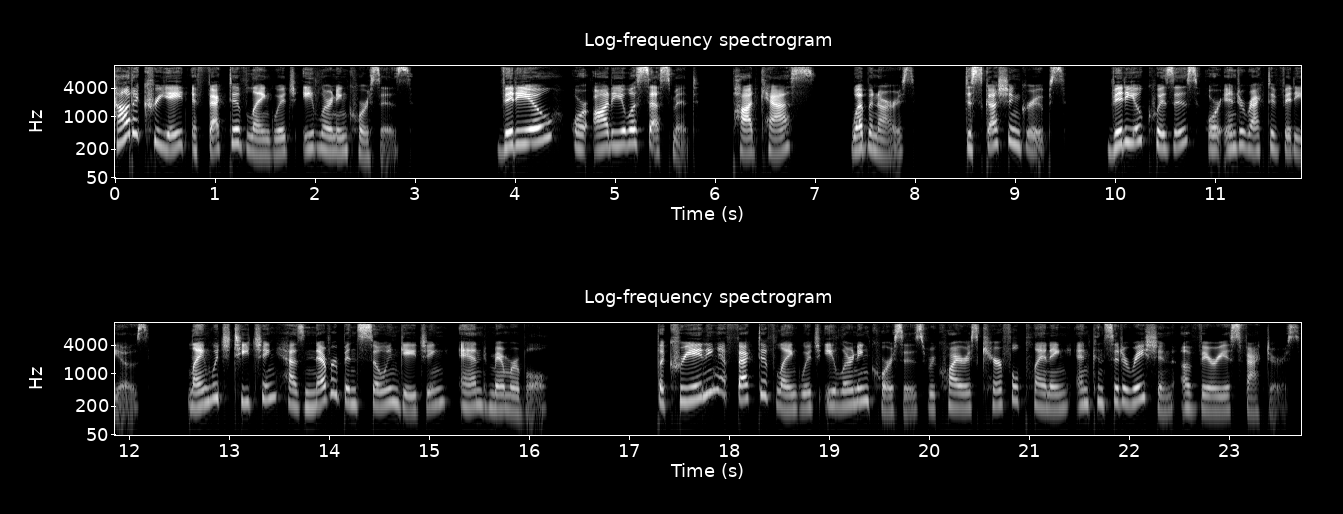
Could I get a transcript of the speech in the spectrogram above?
How to create effective language e learning courses. Video or audio assessment, podcasts, webinars, discussion groups, video quizzes, or interactive videos. Language teaching has never been so engaging and memorable. But creating effective language e learning courses requires careful planning and consideration of various factors.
